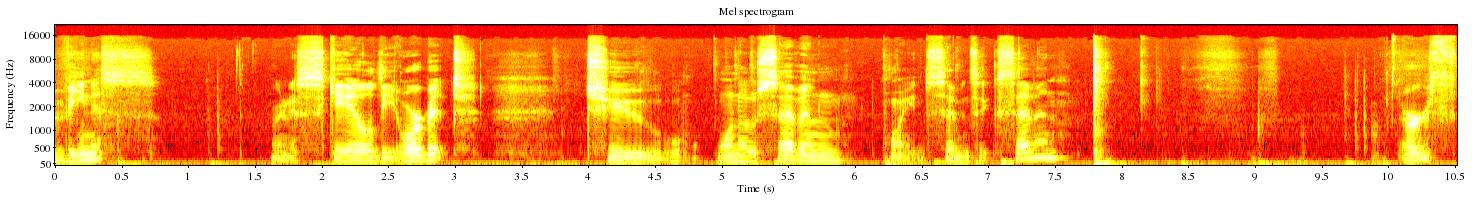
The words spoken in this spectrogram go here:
Venus. We're going to scale the orbit to 107.767. Earth.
